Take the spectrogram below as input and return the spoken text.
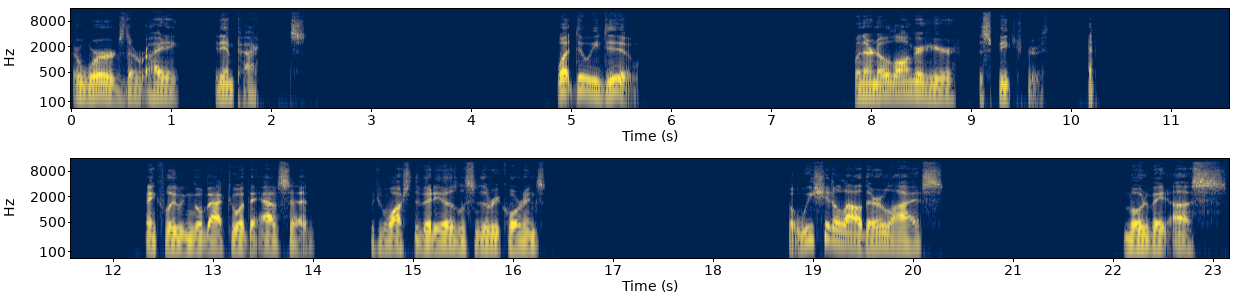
their words, their writing, it impacts. What do we do when they're no longer here to speak truth? Thankfully, we can go back to what they have said. We can watch the videos, listen to the recordings. But we should allow their lives motivate us.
